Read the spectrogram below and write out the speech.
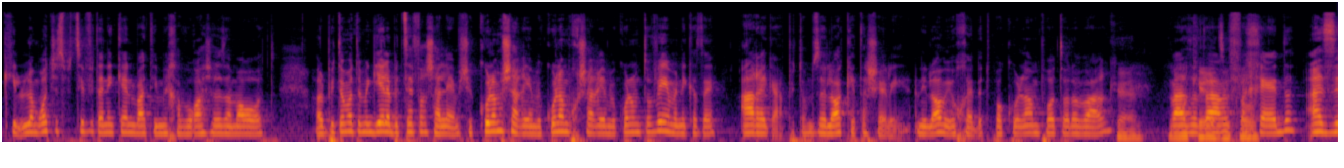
כאילו, למרות שספציפית אני כן באתי מחבורה של זמרות, אבל פתאום אתה מגיע לבית ספר שלם, שכולם שרים וכולם מוכשרים וכולם טובים, אני כזה, אה רגע, פתאום זה לא הקטע שלי, אני לא המיוחדת פה, כולם פה אותו דבר. כן. ואז אתה מפחד. טוב. אז uh,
